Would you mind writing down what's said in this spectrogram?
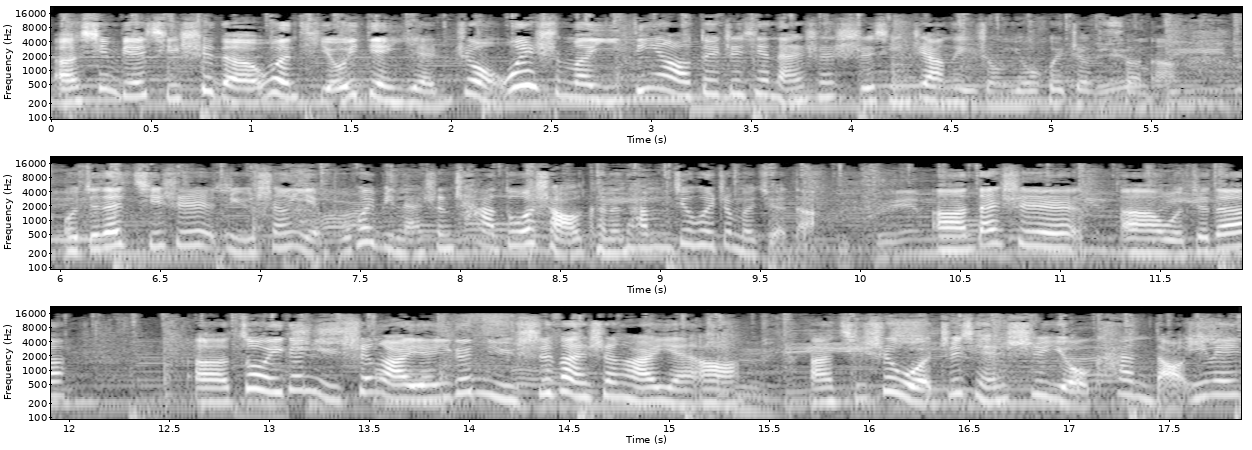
呃性别歧视的问题有一点严重。为什么一定要对这些男生实行这样的一种优惠政策呢？我觉得其实女生也不会比男生差多少，可能他们就会这么觉得。呃，但是呃，我觉得。呃，作为一个女生而言，一个女师范生而言啊，啊、其实我之前是有看到，因为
